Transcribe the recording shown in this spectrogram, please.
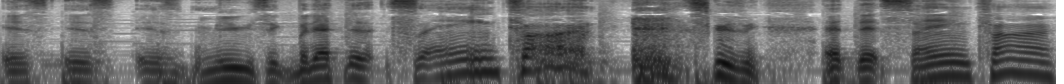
it's is is music but at the same time excuse me at that same time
